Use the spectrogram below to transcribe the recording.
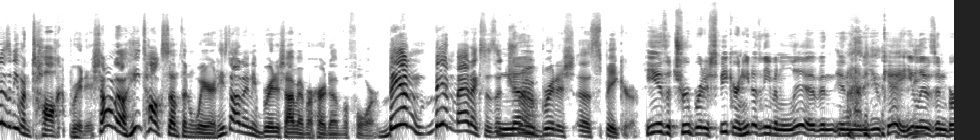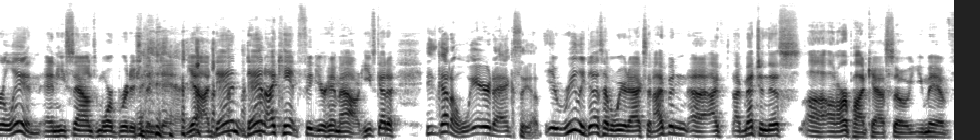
doesn't even talk British. I don't know. He talks something weird. He's not any British I've ever heard of before. Ben Ben Maddox is a No. true British uh, speaker. He is a true British speaker, and he doesn't even live in, in the UK. He lives in Berlin, and he sounds more British than Dan. Yeah, Dan. Dan, I can't figure him out. He's got a. He's got a weird accent. It really does have a weird accent. I've been. Uh, I've, I've mentioned this uh, on our podcast, so you may have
